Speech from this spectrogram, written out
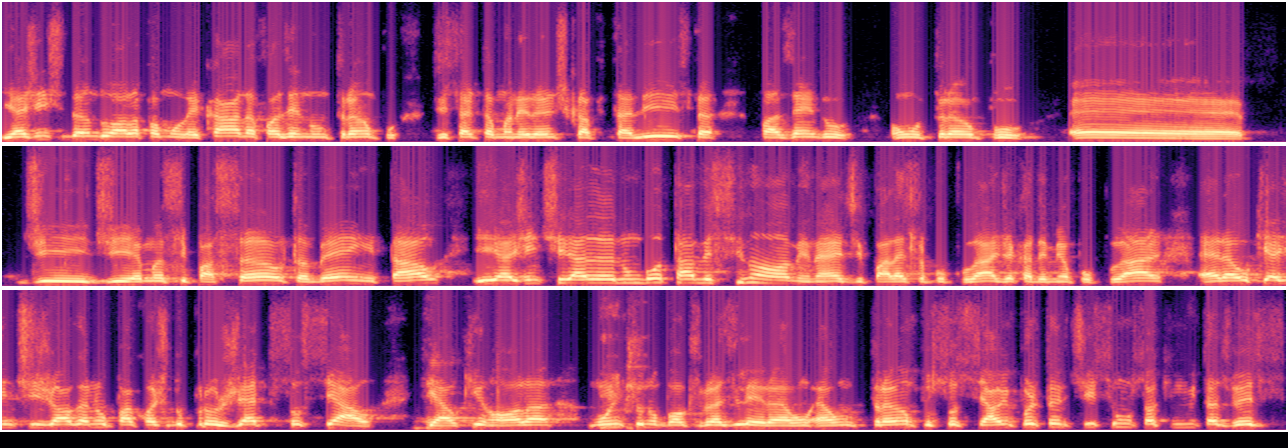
e a gente dando aula para molecada, fazendo um trampo de certa maneira anticapitalista, fazendo um trampo é, de, de emancipação também e tal, e a gente não botava esse nome, né, de palestra popular, de academia popular, era o que a gente joga no pacote do projeto social, que é o que rola muito no boxe brasileiro, é um, é um trampo social importantíssimo, só que muitas vezes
